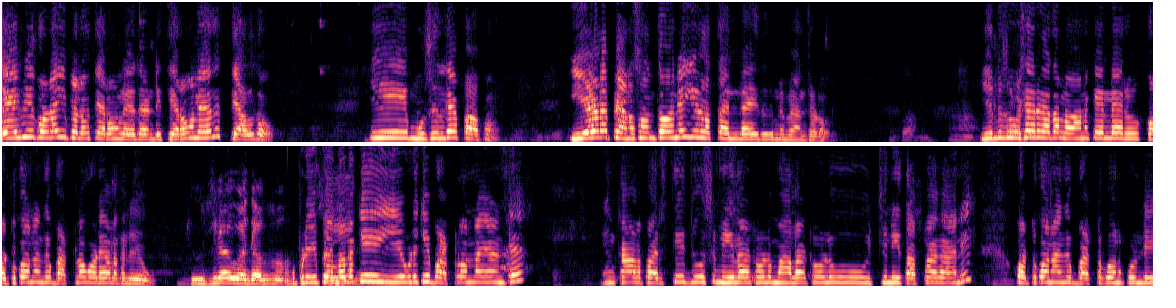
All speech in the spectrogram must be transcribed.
ఏమీ కూడా ఈ పిల్లకి తిరం లేదండి. తిరం లేదు తెలదు. ఈ ముసలిదే పాపం. ఈళ్ళ పెనసంతోనే వీళ్ళ తల్లి ఐదుగురిని పెంచడం. వీళ్ళు చూశారు కదా లోనకి వెళ్ళారు. కట్టుకోనందుకు బట్టలు కూడా వీళ్ళకి లేవు. ఇప్పుడు ఈ పిల్లలకి ఈవిడికి బట్టలు ఉన్నాయంటే ఇంకా వాళ్ళ పరిస్థితి చూసి మీలాటోళ్ళు మాలాటోళ్ళు ఇచ్చినవి తప్ప కానీ కొట్టుకోనందుకు బట్ట కొనుక్కుండి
